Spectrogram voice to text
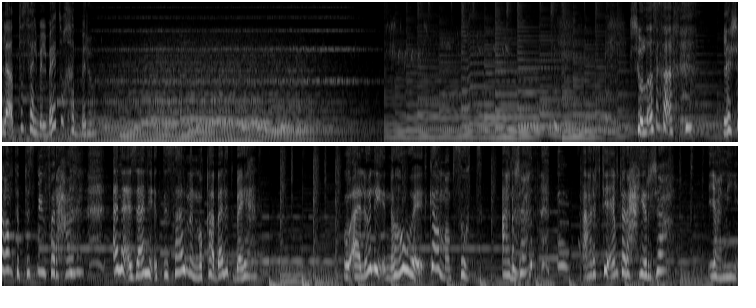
لا اتصل بالبيت وخبرهم شو القصة أختي؟ ليش عم تبتسمي وفرحانة؟ أنا أجاني اتصال من مقابلة بيان. وقالوا لي إنه هو كان مبسوط. عن جد؟ عرفتي إمتى رح يرجع؟ يعني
